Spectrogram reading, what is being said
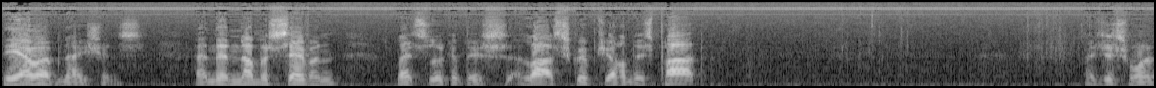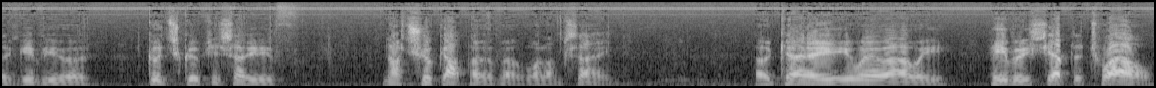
The Arab nations. And then number seven, let's look at this last scripture on this part. I just want to give you a good scripture so you're not shook up over what I'm saying. Okay, where are we? Hebrews chapter 12.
